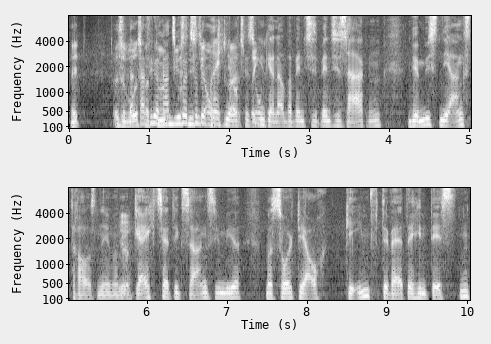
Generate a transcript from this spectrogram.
Nicht? Also was Darf wir tun ganz kurz unterbrechen, ich das ungern, aber wenn Sie, wenn Sie sagen, wir müssen die Angst rausnehmen, ja. und gleichzeitig sagen Sie mir, man sollte ja auch Geimpfte weiterhin testen,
